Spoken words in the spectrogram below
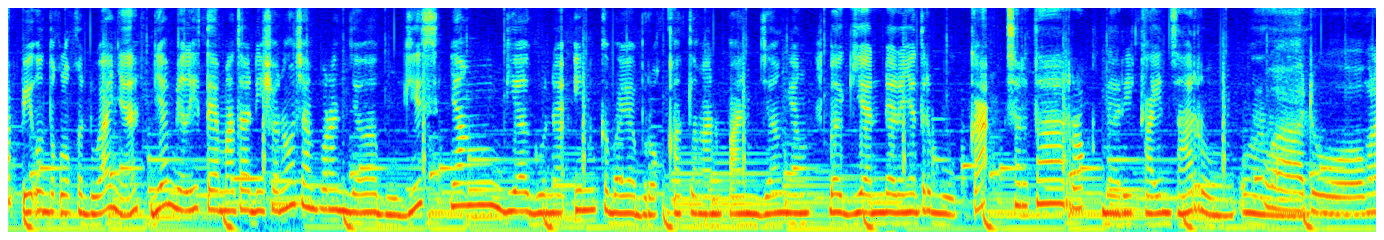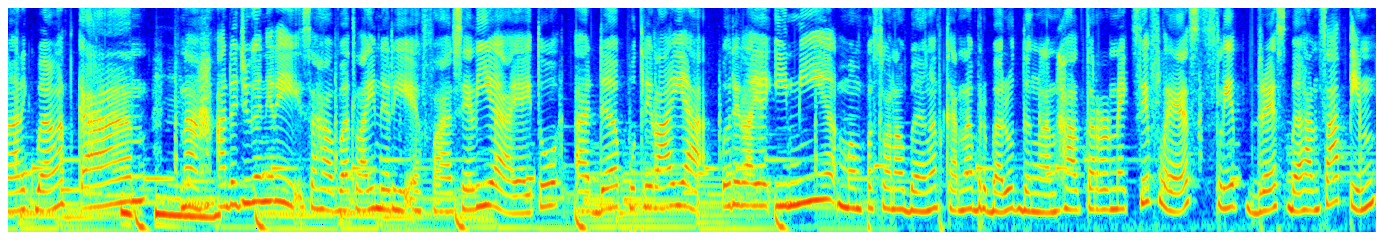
Tapi untuk look keduanya dia milih tema tradisional campuran Jawa Bugis yang dia gunain kebaya brokat lengan panjang yang bagian dadanya terbuka serta rok dari kain sarung. Wah. Waduh, menarik banget kan? Hmm. Nah, ada juga nih Ri, sahabat lain dari Eva Celia yaitu ada Putri Laya. Putri Laya ini mempesona banget karena berbalut dengan halter neck sleeveless slit dress bahan satin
